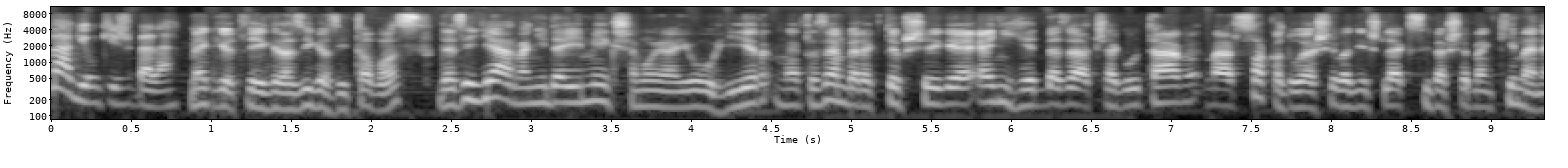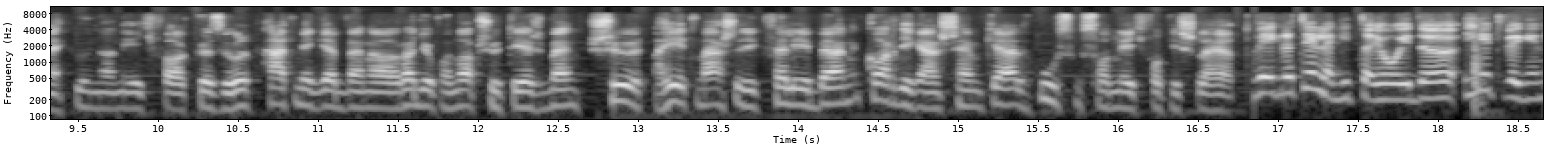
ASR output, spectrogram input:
Vágjunk is bele. Megjött végre az igazi tavasz, de ez így járvány idején mégsem olyan jó hír, mert az emberek többsége ennyi hét bezártság után már szakadó esőben is legszívesebben kimenekülne a négy fal közül. Hát még ebben a ragyogó napsütésben, sőt a hét második felében kardigán sem kell, 20-24 fok is lehet. Végre tényleg itt a jó idő. Hétvégén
